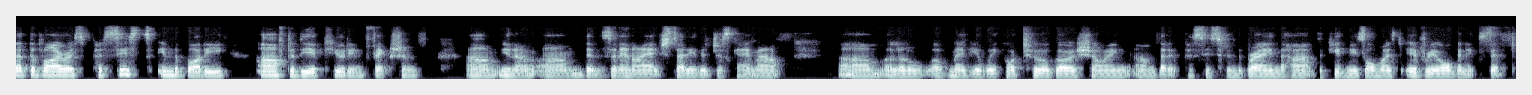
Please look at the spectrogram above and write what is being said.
that the virus persists in the body after the acute infection. Um, you know, um, there's an NIH study that just came out um, a little, uh, maybe a week or two ago, showing um, that it persisted in the brain, the heart, the kidneys, almost every organ except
